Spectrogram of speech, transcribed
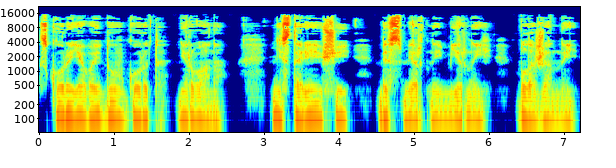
Скоро я войду в город Нирвана, нестареющий, бессмертный, мирный, блаженный,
